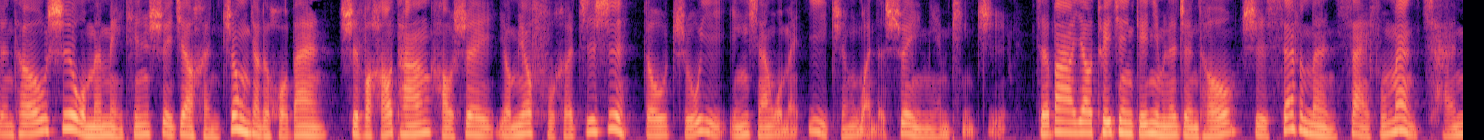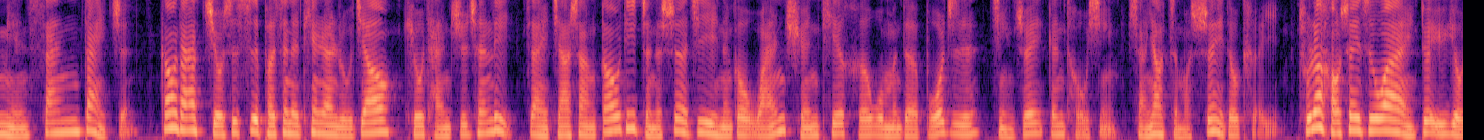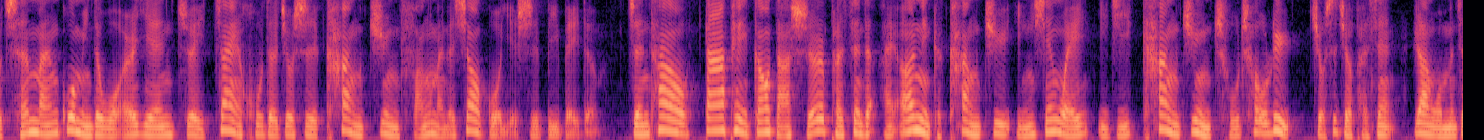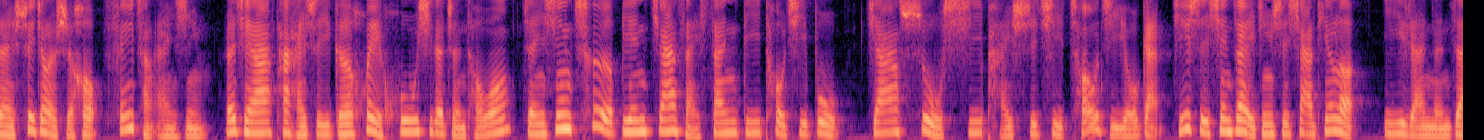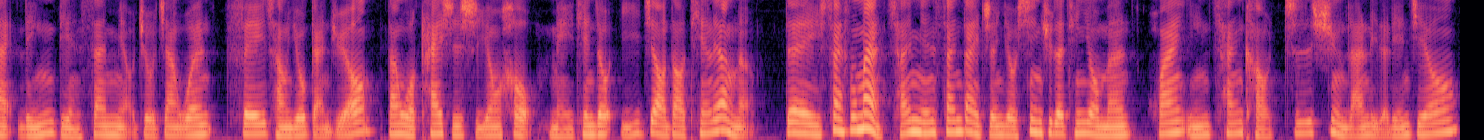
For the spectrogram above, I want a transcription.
枕头是我们每天睡觉很重要的伙伴，是否好躺好睡，有没有符合姿势，都足以影响我们一整晚的睡眠品质。泽爸要推荐给你们的枕头是 Saphman 赛夫曼缠绵三代枕。高达九十四 percent 的天然乳胶，Q 弹支撑力，再加上高低枕的设计，能够完全贴合我们的脖子、颈椎跟头型，想要怎么睡都可以。除了好睡之外，对于有尘螨过敏的我而言，最在乎的就是抗菌防螨的效果，也是必备的。整套搭配高达十二 percent 的 Ionic 抗菌银纤维以及抗菌除臭率九十九 percent，让我们在睡觉的时候非常安心。而且啊，它还是一个会呼吸的枕头哦。枕芯侧边加载三 D 透气布，加速吸排湿气，超级有感。即使现在已经是夏天了。依然能在零点三秒就降温，非常有感觉哦。当我开始使用后，每天都一觉到天亮呢。对赛夫曼缠绵三代枕有兴趣的听友们，欢迎参考资讯栏里的链接哦。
